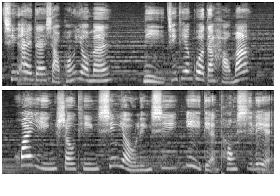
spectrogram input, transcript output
亲爱的小朋友们，你今天过得好吗？欢迎收听《心有灵犀一点通》系列，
